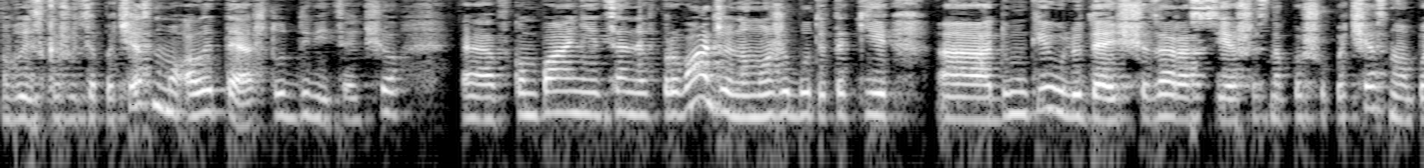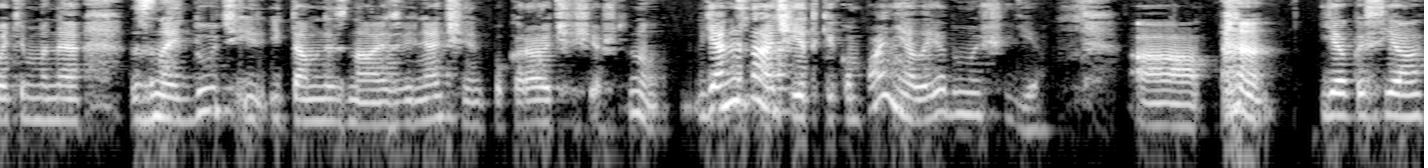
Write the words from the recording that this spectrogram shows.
Вискажуться по-чесному, але теж тут дивіться, якщо е, в компанії це не впроваджено, може бути такі е, думки у людей, що зараз я щось напишу по-чесному, потім мене знайдуть і і там не знаю, звільнять чи покарають, чи ще щось. Ну, я не знаю, чи є такі компанії, але я думаю, що є. А, Якось я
